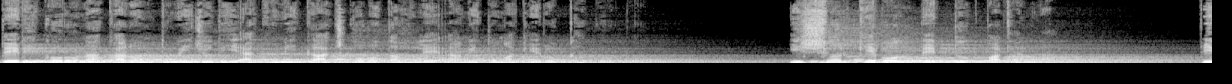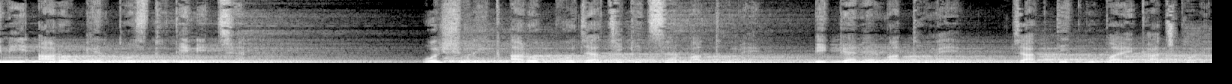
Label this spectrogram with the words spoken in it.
দেরি করো না, কারণ তুমি যদি এখনই কাজ করো, তাহলে আমি তোমাকে রক্ষা করব। ঈশ্বর কেবল দেবদূত পাঠান না, তিনি আরোগ্যের প্রস্তুতি নিচ্ছেন। ঐশ্বরিক আরোগ্য যা চিকিৎসার মাধ্যমে, বিজ্ঞানের মাধ্যমে জাগতিক উপায়ে কাজ করে।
